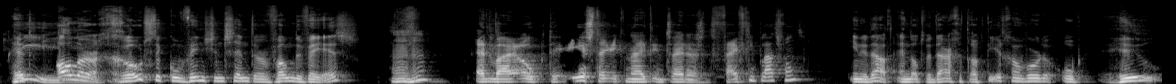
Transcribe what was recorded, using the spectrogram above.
Het Hey. allergrootste convention center van de VS. en waar ook de eerste Ignite in 2015 plaatsvond? Inderdaad, en dat we daar getrakteerd gaan worden op heel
